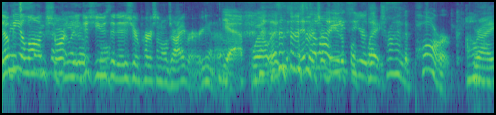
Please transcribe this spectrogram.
They'll be It's along such a shortly. Just use it as your personal driver. You know. Yeah. Well, it's, it's Such a a lot beautiful easier than place. trying to park. right,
